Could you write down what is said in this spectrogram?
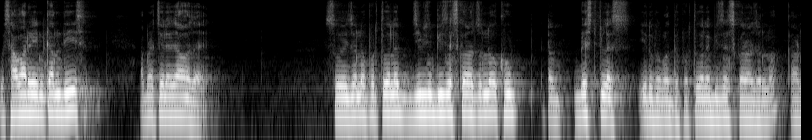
ওই সামারের ইনকাম দিয়ে আপনার চলে যাওয়া যায়। সো এই জন্য পর্তুগালে বিজনেস করার জন্য খুব একটা বেস্ট প্লেস ইউরোপের মধ্যে পর্তুগালে বিজনেস করার জন্য। কারণ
